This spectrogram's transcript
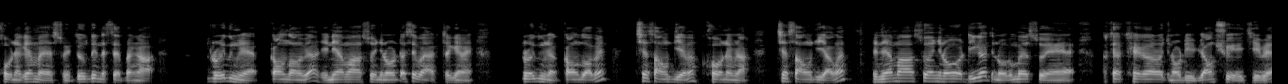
ခေါ်နေခဲ့မယ်ဆိုရင်သူတို့တင်တဲ့ဆက်ပန်ကတော်တော်သူနဲ့ကောင်းသွားမှာဗျာဒီနေရာမှာဆိုရင်ကျွန်တော်တက်စစ်ပိုင်းတက်ခဲ့မယ် တော်တော်သူနဲ့ကောင်းသွားမယ်ချက်ဆောင်ကြည့်ရမယ်ခေါ်နေမလားချက်ဆောင်ကြည့်ရမယ်ဒီနေရာမှာဆိုရင်ကျွန်တော်အဓိကကျွန်တော်ပြောမယ်ဆိုရင်အခက်ခဲကတော့ကျွန်တော်ဒီပြောင်းရွှေ့အခြေပဲ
